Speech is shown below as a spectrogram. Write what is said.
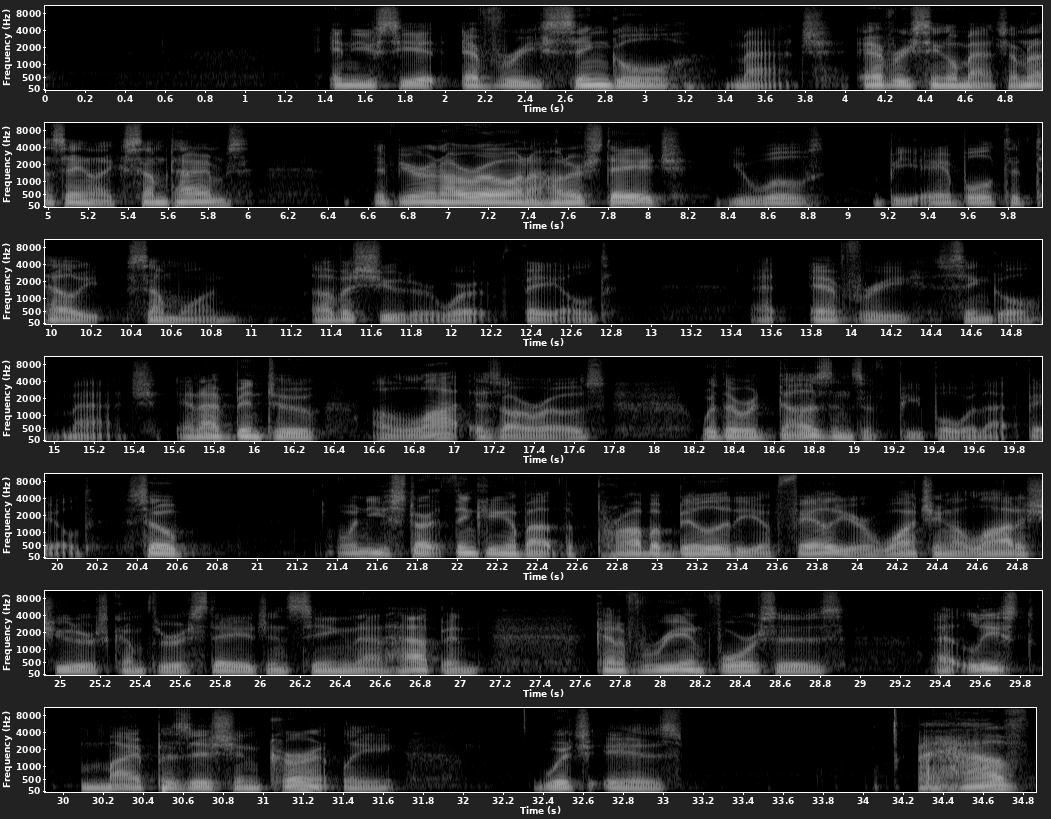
And you see it every single match. Every single match. I'm not saying like sometimes, if you're an RO on a hunter stage, you will be able to tell someone of a shooter where it failed at every single match. And I've been to a lot as ROs where there were dozens of people where that failed. So when you start thinking about the probability of failure, watching a lot of shooters come through a stage and seeing that happen kind of reinforces at least my position currently, which is I have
